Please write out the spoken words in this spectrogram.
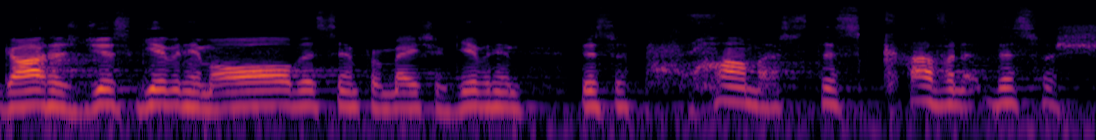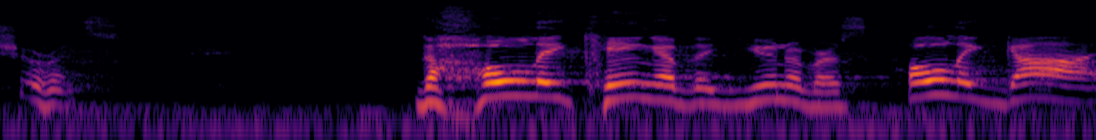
God has just given him all this information, given him this promise, this covenant, this assurance. The holy king of the universe, holy God,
